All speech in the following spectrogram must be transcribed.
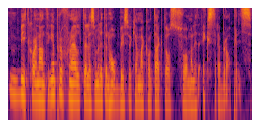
bitcoin antingen professionellt eller som en liten hobby så kan man kontakta oss så får man lite extra bra pris.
